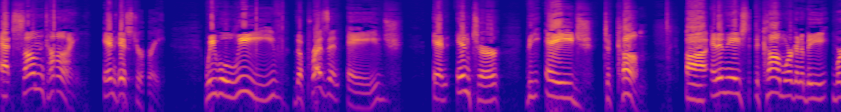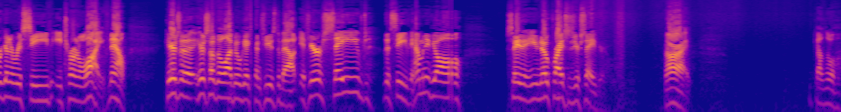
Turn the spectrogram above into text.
at some time in history, we will leave the present age and enter the age to come. Uh, and in the age to come, we're going to be we're going to receive eternal life. Now, here's a here's something a lot of people get confused about. If you're saved this evening, how many of y'all say that you know Christ is your Savior? All right, got a little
